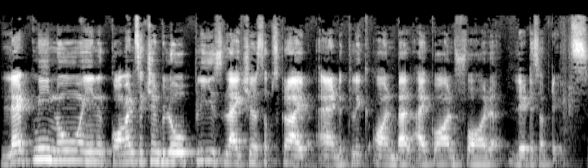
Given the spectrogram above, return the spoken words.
let me know in comment section below. Please like share subscribe and click on bell icon for latest updates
